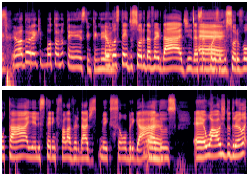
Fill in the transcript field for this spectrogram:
passa. Eu adorei que botou no texto, entendeu? Eu gostei do soro da verdade, dessa É. coisa do soro voltar e eles terem que falar a verdade, meio que são obrigados. é, o auge do drama.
